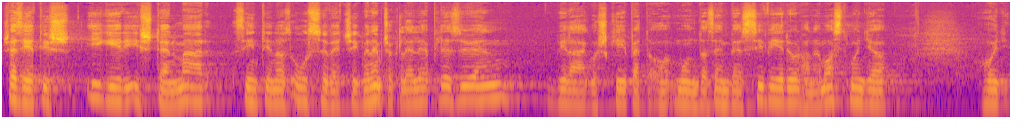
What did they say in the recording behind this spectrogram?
És ezért is ígéri Isten már szintén az Ószövetségben nem csak leleplezően világos képet mond az ember szívéről, hanem azt mondja, hogy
